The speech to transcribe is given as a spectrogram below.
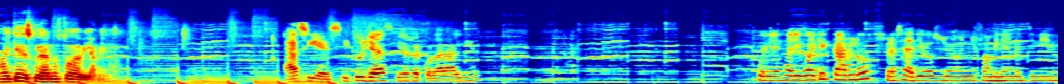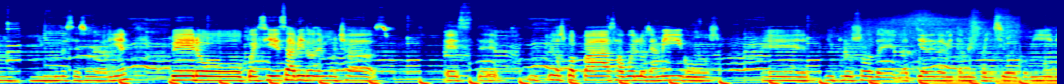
no hay que descuidarnos todavía, amigo. Así es. ¿Y tú, Jazz, quieres recordar a alguien? Pues al igual que Carlos, gracias a Dios, yo en mi familia no he tenido ningún deceso de alguien, pero pues sí he sabido de muchas, este, los papás, abuelos de amigos, eh, incluso de la tía de David también falleció de COVID.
